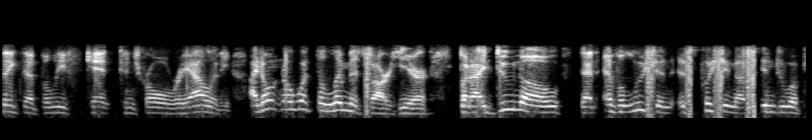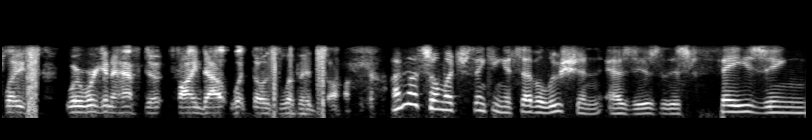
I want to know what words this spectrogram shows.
think that belief can't control reality. I don't know what the limits are here, but I do know that evolution is pushing us into a place where we're going to have to find out what those limits are. I'm not so much thinking it's evolution as is this phasing,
